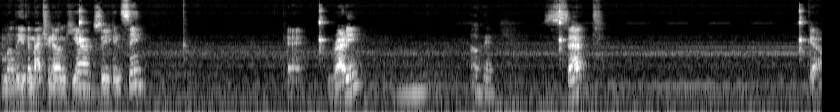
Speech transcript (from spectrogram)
I'm going to leave the metronome here so you can see. Okay, ready? Okay. Set. Go.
